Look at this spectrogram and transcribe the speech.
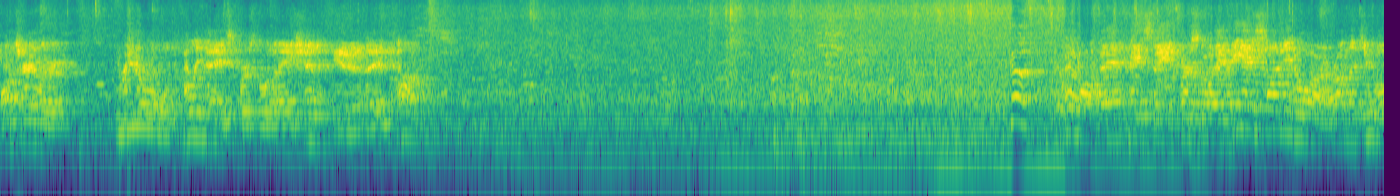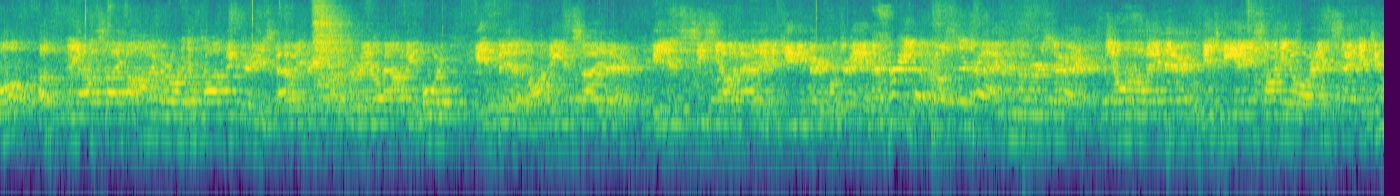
one trailer, three-year-old Filly Pace, first elimination. Here they come. First away, B.A. Sonyador from the two hole, up the outside, Girl and Hilltop Victory, Skyway Dream up the rail now, be fourth, in fifth, on the inside there is CC Automatic and GV Miracle Dream. second to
